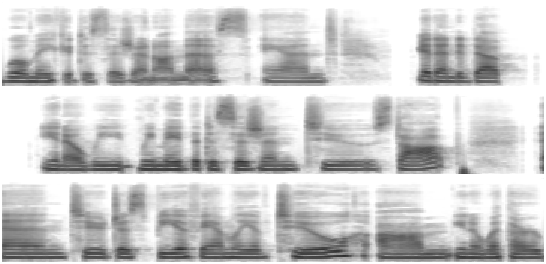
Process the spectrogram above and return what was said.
we'll make a decision on this. And it ended up you know we we made the decision to stop and to just be a family of two um you know with our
